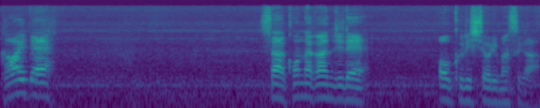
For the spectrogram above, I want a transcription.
乾いて。さあこんな感じでお送りしておりますが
